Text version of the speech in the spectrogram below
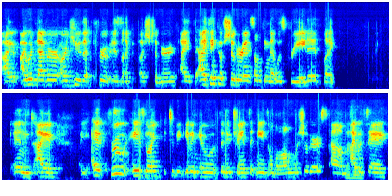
I, I would never argue that fruit is like a sugar. I, I think of sugar as something that was created, like, and I, I, fruit is going to be giving you the nutrients it needs along with sugars. Um, I Mhm. would say,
